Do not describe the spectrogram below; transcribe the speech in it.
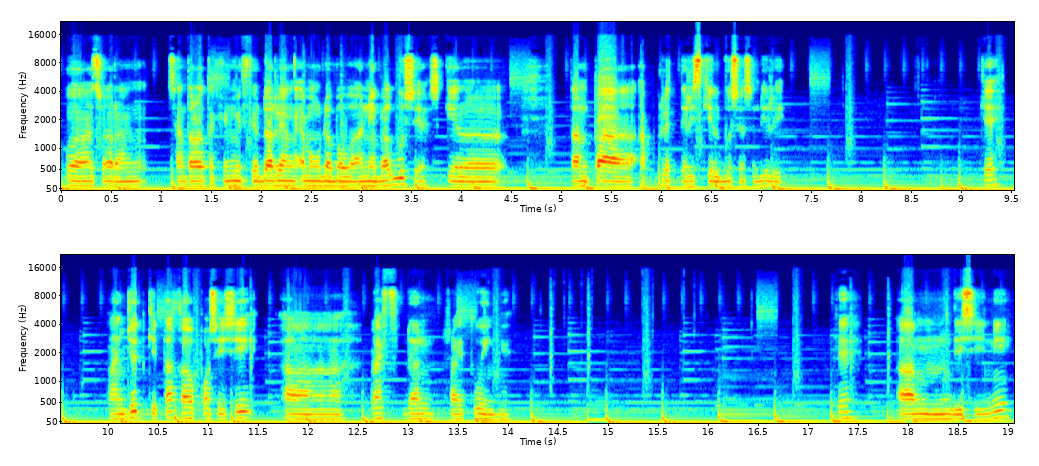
buat seorang central attacking midfielder yang emang udah bawaannya bagus ya skill tanpa upgrade dari skill busnya sendiri. Oke lanjut kita ke posisi uh, left dan right wing. Oke um, di sini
